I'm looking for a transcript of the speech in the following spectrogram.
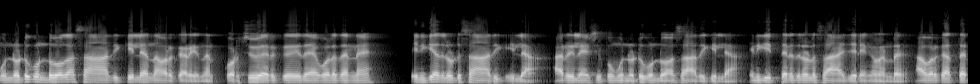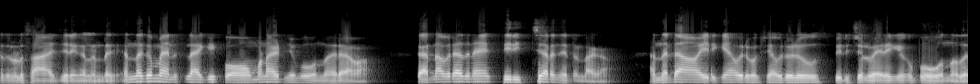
മുന്നോട്ട് കൊണ്ടുപോകാൻ സാധിക്കില്ല എന്ന് അവർക്കറിയുന്ന കുറച്ച് പേർക്ക് ഇതേപോലെ തന്നെ എനിക്ക് അതിലോട്ട് സാധിക്കില്ല. ആ റിലേഷൻഷിപ്പ് മുന്നോട്ട് കൊണ്ടുപോകാൻ സാധിക്കില്ല. എനിക്ക് ഇത്തരത്തിലുള്ള സാഹചര്യങ്ങളുണ്ട്. അവർക്ക് അത്തരത്തിലുള്ള സാഹചര്യങ്ങളുണ്ട്. എന്നൊക്കെ മനസ്സിലാക്കി കോമൺ ആയിട്ട് പോകുന്നവരാവാം. കാരണം അവരതിനെ തിരിച്ചറിഞ്ഞിട്ടുണ്ടാകാം. എന്നിട്ടായിരിക്കാം ഒരുപക്ഷെ അവരൊരു സ്പിരിച്വൽ വേലേക്കൊക്കെ പോകുന്നത്.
